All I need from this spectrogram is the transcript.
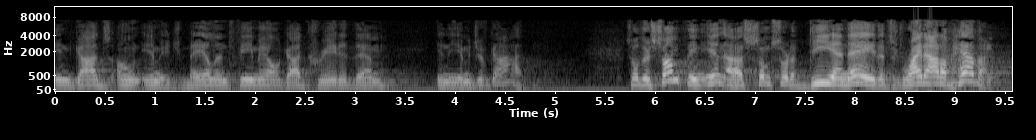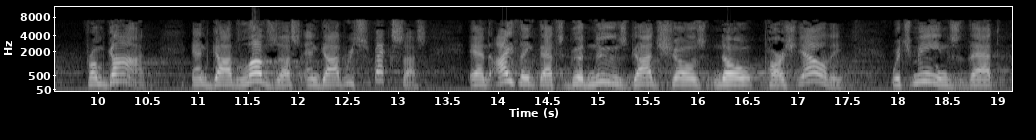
in God's own image. Male and female, God created them in the image of God. So there's something in us, some sort of DNA that's right out of heaven from God. And God loves us and God respects us. And I think that's good news. God shows no partiality, which means that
